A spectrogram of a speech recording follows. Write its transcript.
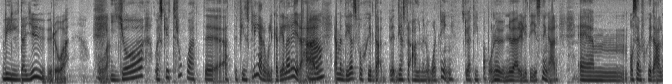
vilda djur. Och, och, Ja, och jag skulle tro att, eh, att det finns flera olika delar i det här. Ja. Ja. men dels, för skydda, dels för allmän ordning, skulle jag tippa på. Nu, nu är det ju lite gissningar. Ehm, och sen för att skydda all,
